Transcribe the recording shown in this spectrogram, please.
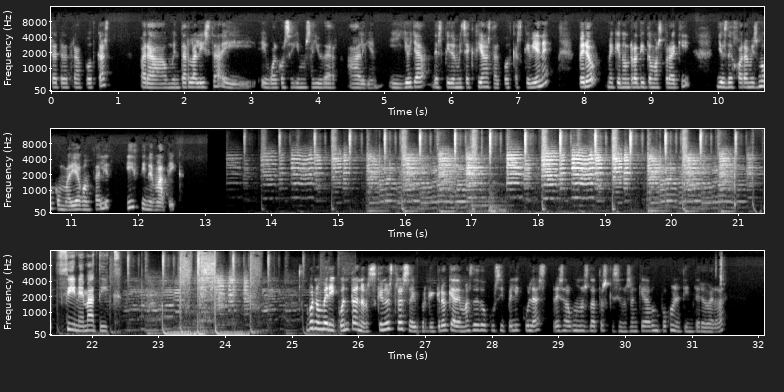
podcast para aumentar la lista y igual conseguimos ayudar a alguien. Y yo ya despido mi sección hasta el podcast que viene, pero me quedo un ratito más por aquí y os dejo ahora mismo con María González y Cinematic. Cinematic. Bueno, Mary, cuéntanos, ¿qué nos traes hoy? Porque creo que además de docus y películas, traes algunos datos que se nos han quedado un poco en el tintero, ¿verdad?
